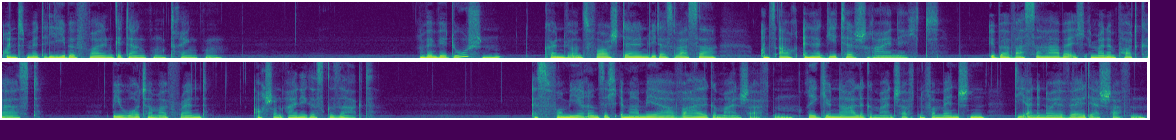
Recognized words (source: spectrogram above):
und mit liebevollen Gedanken trinken. Und wenn wir duschen, können wir uns vorstellen, wie das Wasser uns auch energetisch reinigt. Über Wasser habe ich in meinem Podcast Be Water, My Friend auch schon einiges gesagt. Es formieren sich immer mehr Wahlgemeinschaften, regionale Gemeinschaften von Menschen, die eine neue Welt erschaffen.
